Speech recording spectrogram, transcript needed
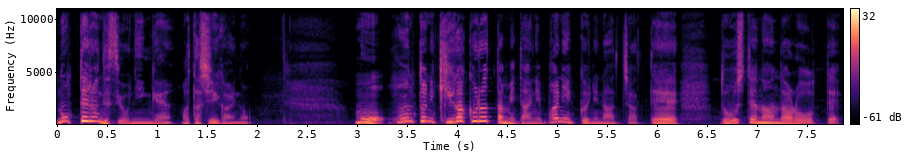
乗ってるんですよ人間。私以外の。もう本当に気が狂ったみたいにパニックになっちゃってどうしてなんだろうって。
